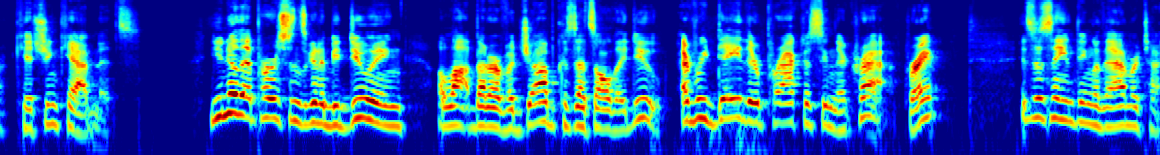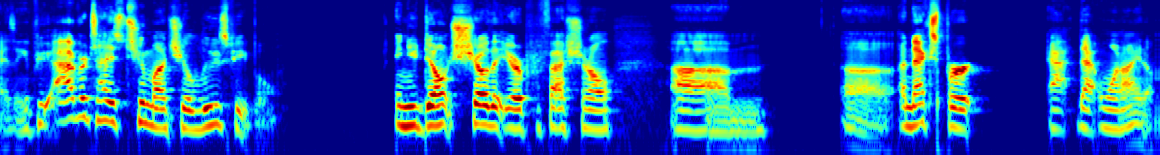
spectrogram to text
are kitchen cabinets, you know that person's going to be doing a lot better of a job because that's all they do. Every day they're practicing their craft, right? It's the same thing with advertising. If you advertise too much, you'll lose people. And you don't show that you're a professional, um, uh, an expert at that one item.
